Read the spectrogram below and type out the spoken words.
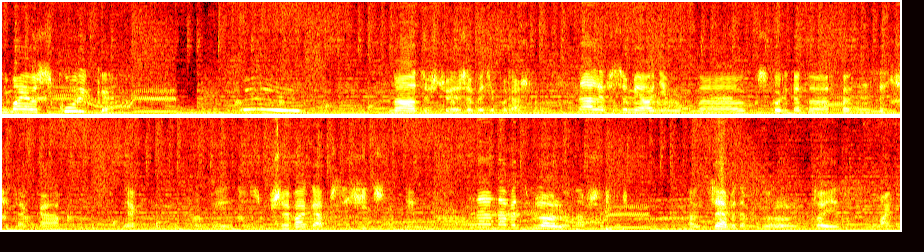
Nie mają skórkę! No, coś czuję, że będzie porażką. No ale w sumie oni, no, skórka to w pewnym sensie taka, jak to powiedzieć, przewaga psychiczna, nie? No, nawet w LoLu na przykład. Ale co ja będę mówił o LoLu? To jest Smite.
